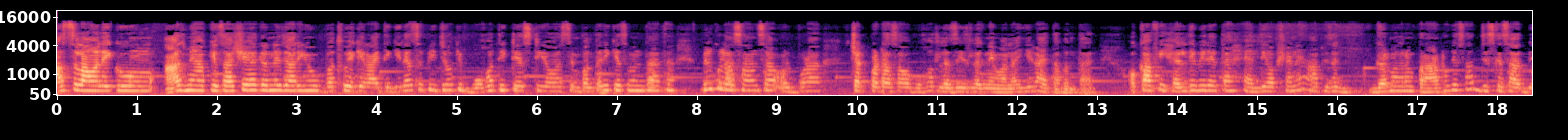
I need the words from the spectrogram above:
अस्सलाम वालेकुम आज मैं आपके साथ शेयर करने जा रही हूँ बथुए के रायते की रेसिपी जो कि बहुत ही टेस्टी और सिंपल तरीके से बनता था बिल्कुल आसान सा और बड़ा चटपटा सा और बहुत लजीज लगने वाला ये रायता बनता है। और काफ़ी हेल्दी भी रहता है। हेल्दी ऑप्शन है। आप इसे गर्मा गर्म पराठों के साथ, जिसके साथ भी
